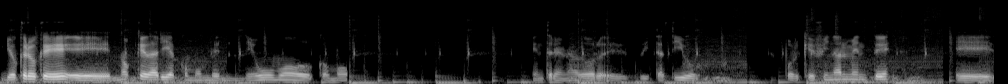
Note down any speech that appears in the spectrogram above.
Yo creo que eh, no quedaría como un de humo o como entrenador dubitativo, porque finalmente eh,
